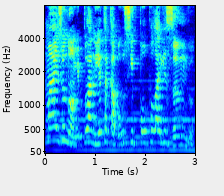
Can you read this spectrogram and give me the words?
mas o nome planeta acabou se popularizando.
